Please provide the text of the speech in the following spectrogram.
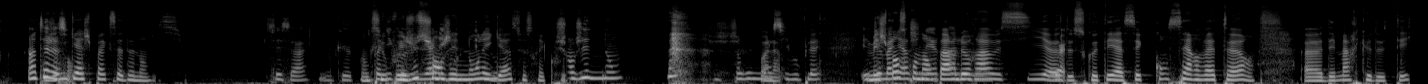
Je ne Intéressant. cache pas que ça donne envie. C'est ça. Donc, euh, Donc si vous pouvez juste changer de nom, les gars, ce serait cool. Changez de nom. Voilà. s'il vous plaît. Et Mais je pense qu'on en parlera aussi euh, ouais. de ce côté assez conservateur euh, des marques de thé,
